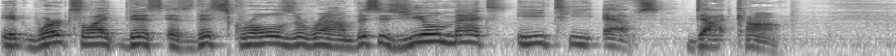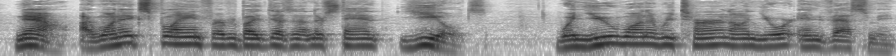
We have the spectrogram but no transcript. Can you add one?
It works like this as this scrolls around. This is yieldmaxetfs.com now, I want to explain for everybody that doesn't understand yields. When you want to return on your investment,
